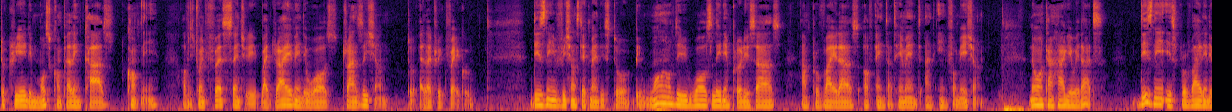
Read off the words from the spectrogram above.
to create the most compelling cars company of the 21st century by driving the world's transition to electric vehicle. Disney vision statement is to be one of the world's leading producers and providers of entertainment and information. No one can argue with that. Disney is providing the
